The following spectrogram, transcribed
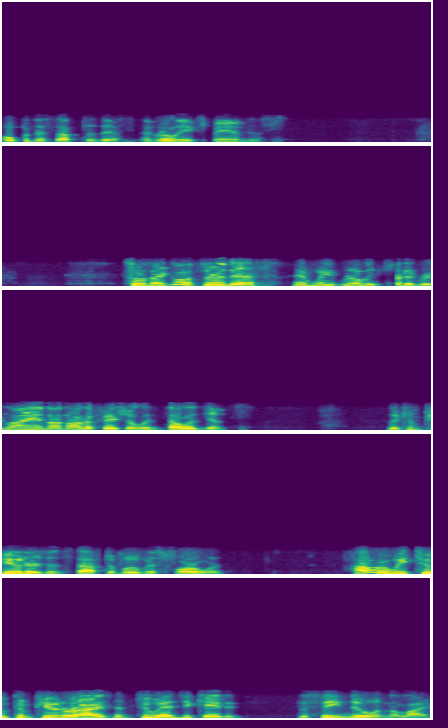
open us up to this and really expand us? So as I go through this and we really started relying on artificial intelligence, the computers and stuff to move us forward. How are we too computerized and too educated to see new in the life?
